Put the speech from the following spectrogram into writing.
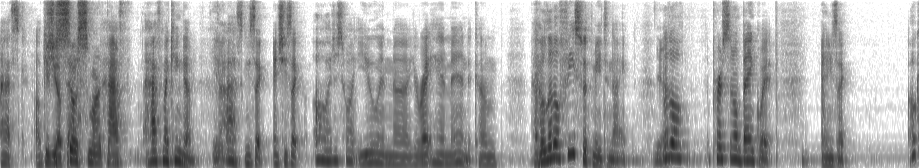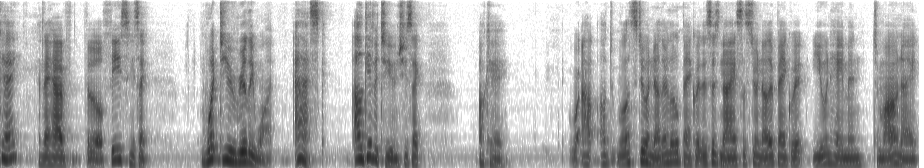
ask. I'll give you She's up to so smart, though. half half my kingdom. Yeah. ask." And he's like, and she's like, "Oh, I just want you and uh, your right hand man to come have a little feast with me tonight, Yeah. little personal banquet." And he's like, "Okay." And they have the little feast, and he's like, "What do you really want? Ask. I'll give it to you." And she's like, "Okay." Well, I'll, I'll, do- well, let's do another little banquet. This is nice. Let's do another banquet, you and Haman, tomorrow night.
